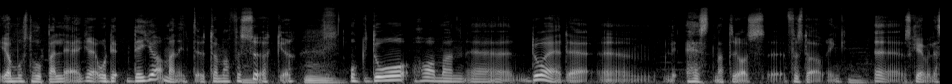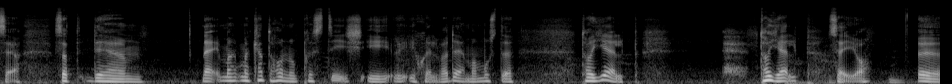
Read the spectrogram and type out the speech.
jag måste hoppa lägre och det, det gör man inte utan man försöker. Mm. Och då har man, eh, då är det eh, hästmaterialsförstöring, Mm. skulle jag vilja säga. Så att det, nej man, man kan inte ha någon prestige i, i själva det. Man måste ta hjälp. Ta hjälp, säger jag. Eh,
